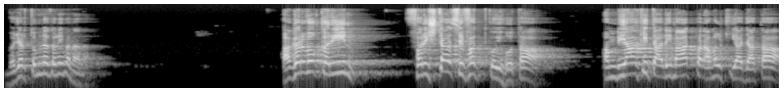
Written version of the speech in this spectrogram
بجٹ تم نے تو نہیں بنانا۔ اگر وہ کرین فرشتہ صفت کوئی ہوتا امبیا کی تعلیمات پر عمل کیا جاتا،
